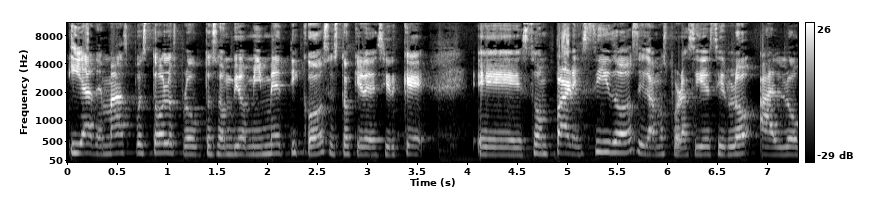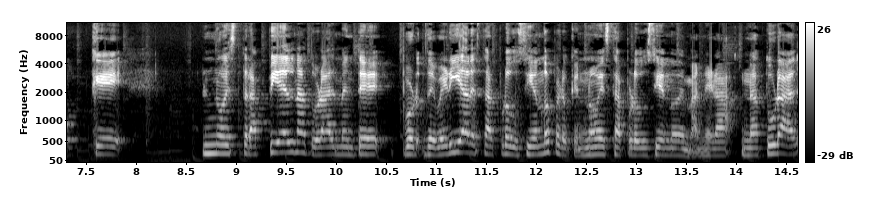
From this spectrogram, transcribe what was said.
y además pues todos los productos son biomiméticos, esto quiere decir que eh, son parecidos, digamos por así decirlo, a lo que nuestra piel naturalmente debería de estar produciendo, pero que no está produciendo de manera natural,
